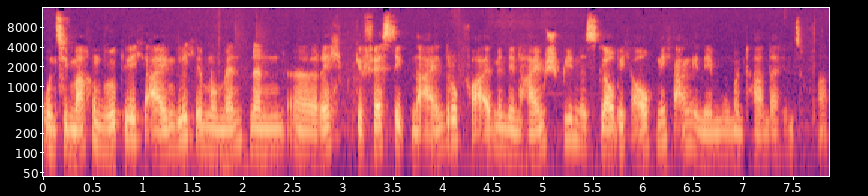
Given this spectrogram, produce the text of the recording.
Und sie machen wirklich eigentlich im Moment einen äh, recht gefestigten Eindruck, vor allem in den Heimspielen. Ist, glaube ich, auch nicht angenehm, momentan dahin zu fahren.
